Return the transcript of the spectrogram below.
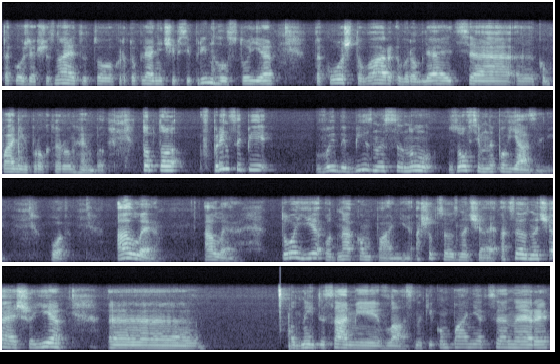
також, якщо знаєте, то картопляні чіпсі Pringles то є також товар, виробляється е, компанією Procter Gamble. Тобто, в принципі, види бізнесу ну, зовсім не пов'язані. От. Але, але то є одна компанія. А що це означає? А це означає, що є. Е, одні й ті самі власники компанії, акціонери,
